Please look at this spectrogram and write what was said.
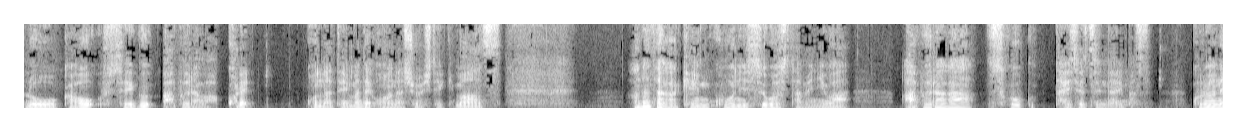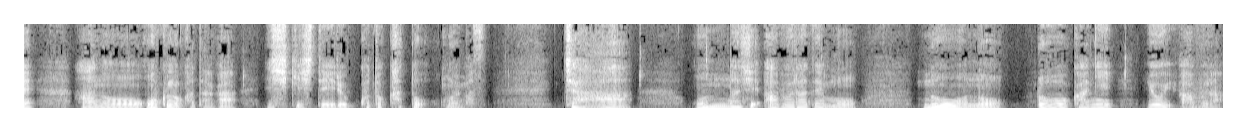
老化を防ぐ油はこれ。こんなテーマでお話をしていきます。あなたが健康に過ごすためには、油がすごく大切になります。これはね、あの、多くの方が意識していることかと思います。じゃあ、同じ油でも脳の老化に良い油、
